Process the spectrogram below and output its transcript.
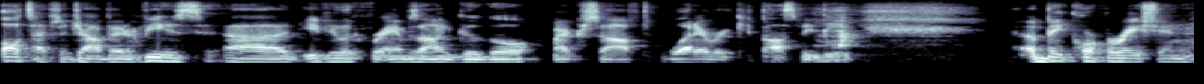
all types of job interviews. Uh, if you're looking for Amazon, Google, Microsoft, whatever it could possibly be, a big corporation,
